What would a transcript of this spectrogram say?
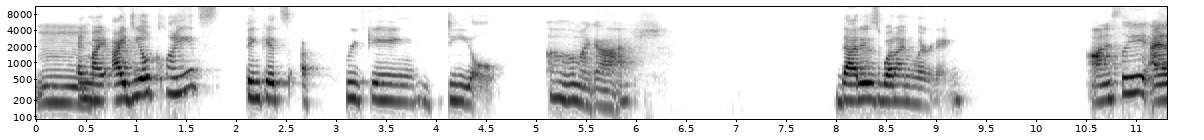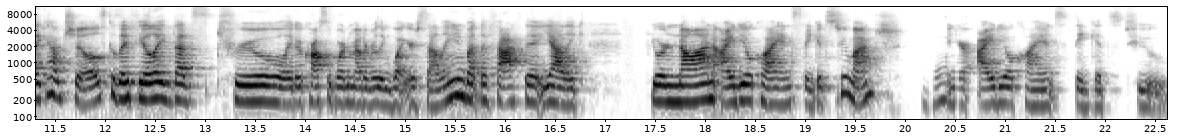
Mm. And my ideal clients think it's a freaking deal. Oh my gosh. That is what I'm learning honestly i like have chills because i feel like that's true like across the board no matter really what you're selling but the fact that yeah like your non-ideal clients think it's too much mm-hmm. and your ideal clients think it's too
